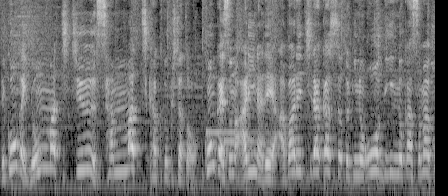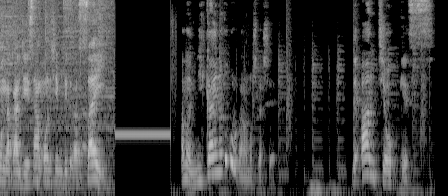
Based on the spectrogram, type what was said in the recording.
で、今回4マッチ中3マッチ獲得したと。今回そのアリーナで暴れ散らかした時のオーディンのカスタマーはこんな感じ。参考にしてみてください。あの2階のところかなもしかして。で、アンチ OK です。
